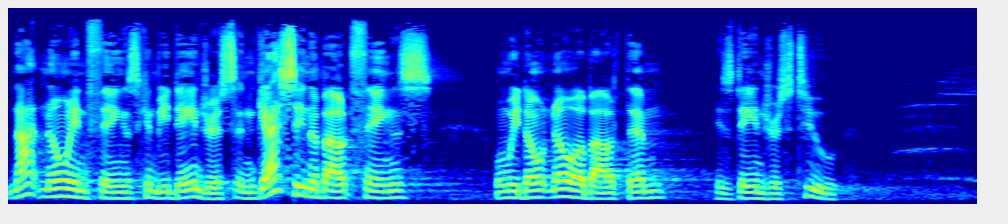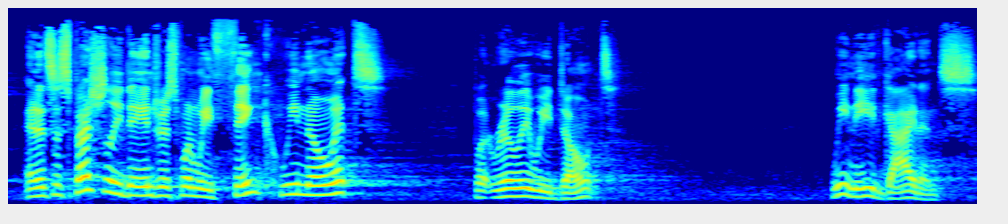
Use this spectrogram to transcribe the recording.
not knowing things can be dangerous, and guessing about things when we don't know about them is dangerous too. And it's especially dangerous when we think we know it, but really we don't. We need guidance,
